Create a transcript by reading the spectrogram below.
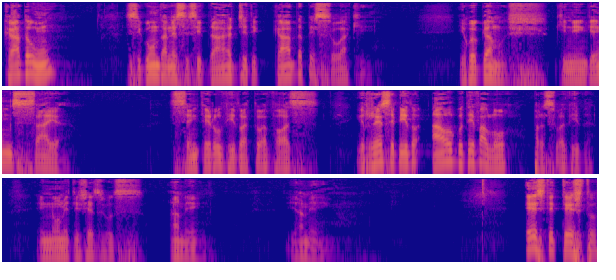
cada um segundo a necessidade de cada pessoa aqui. E rogamos que ninguém saia sem ter ouvido a tua voz e recebido algo de valor para a sua vida. Em nome de Jesus. Amém. E amém. Este texto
